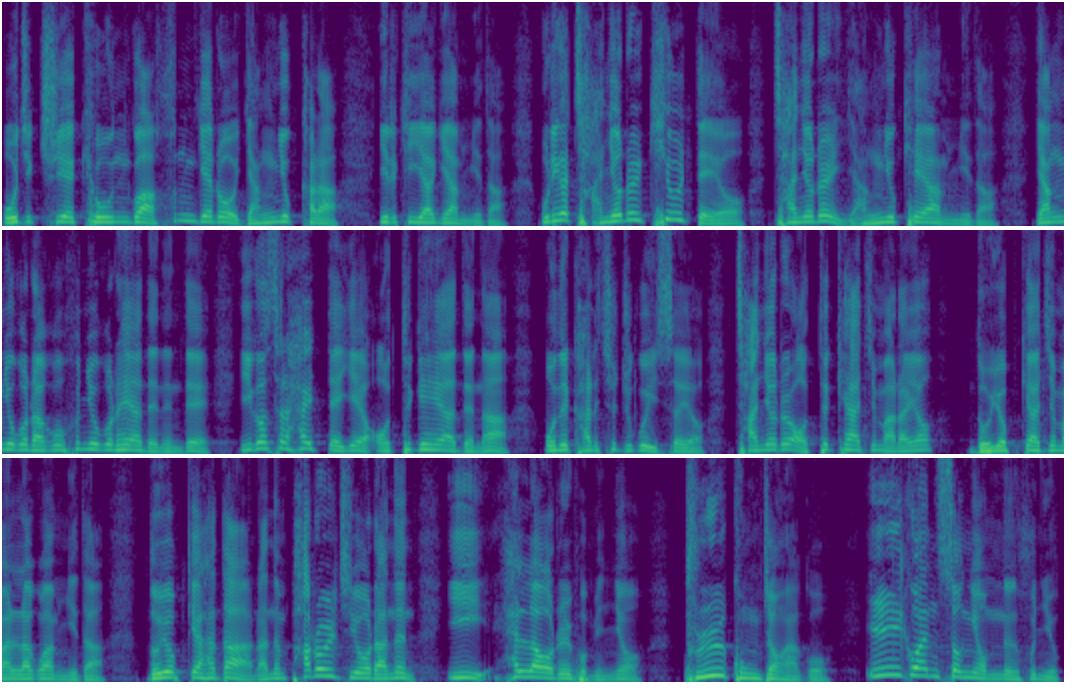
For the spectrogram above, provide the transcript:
오직 주의 교훈과 훈계로 양육하라 이렇게 이야기합니다. 우리가 자녀를 키울 때요. 자녀를 양육해야 합니다. 양육을 하고 훈육을 해야 되는데 이것을 할 때에 어떻게 해야 되나 오늘 가르쳐 주고 있어요. 자녀를 어떻게 하지 말아요? 노엽게 하지 말라고 합니다. 노엽게 하다라는 8월 지어라는 이 헬라어를 보면요. 불공정하고 일관성이 없는 훈육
